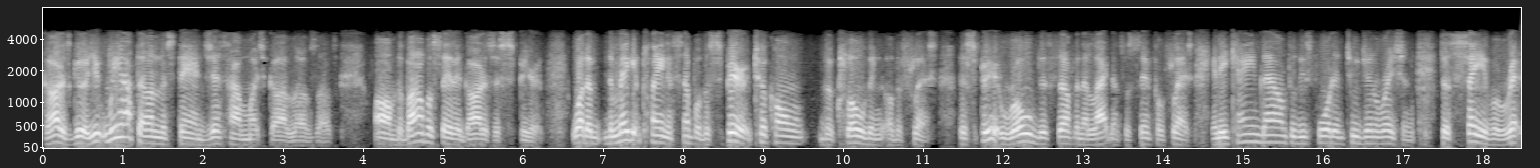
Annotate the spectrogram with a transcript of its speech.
God is good. You, we have to understand just how much God loves us. Um, the Bible says that God is a spirit. Well, to, to make it plain and simple, the spirit took on the clothing of the flesh. The spirit robed itself in the likeness of sinful flesh, and he came down through these 42 generations to save a wretch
